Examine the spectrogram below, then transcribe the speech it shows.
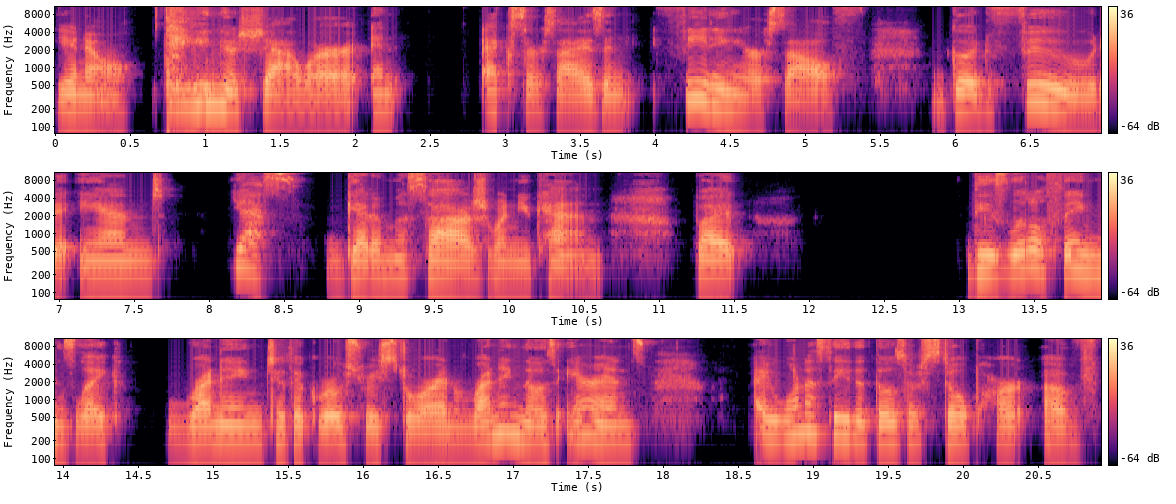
you know, taking a shower and exercise and feeding yourself good food and yes, get a massage when you can. But these little things like running to the grocery store and running those errands, I want to say that those are still part of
